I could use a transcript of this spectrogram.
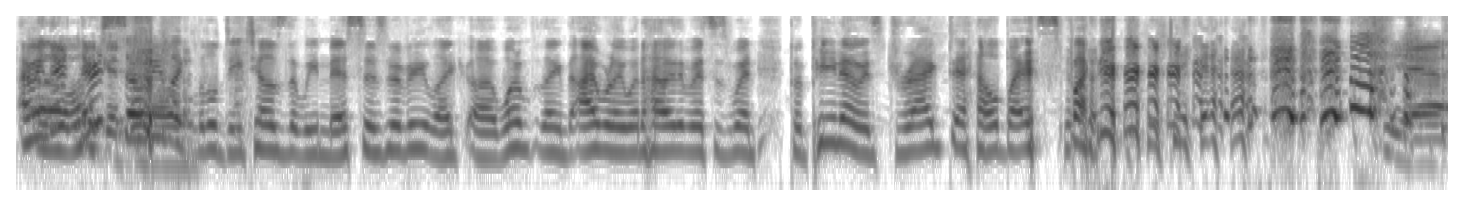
I mean, Oh, there, what there's good so many like little details that we miss in this movie. Like uh, one thing that I really want to highlight miss is when Peppino is dragged to hell by a spider. yeah.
